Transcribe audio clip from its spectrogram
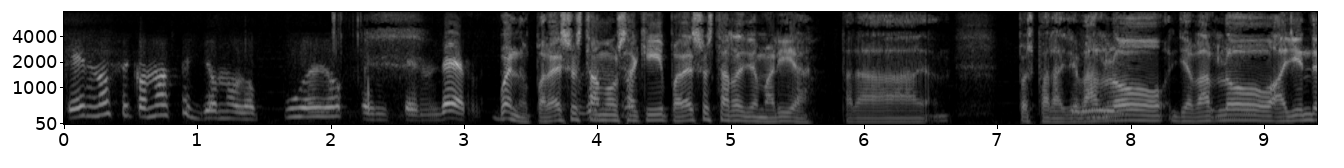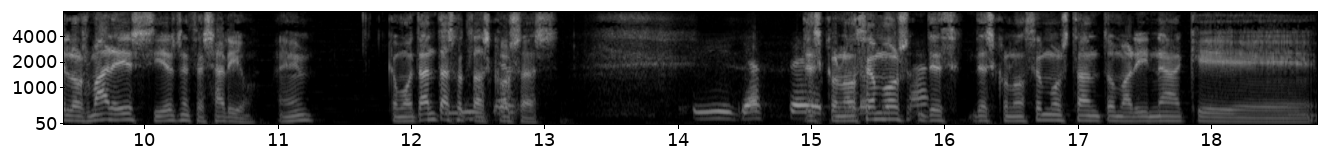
qué no se conoce yo no lo puedo entender. Bueno, para eso estamos aquí, para eso está Radio María, para pues para llevarlo llevarlo allende los mares si es necesario, ¿eh? Como tantas Sí, otras ya- cosas. Sí, ya sé. Desconocemos des- desconocemos tanto Marina que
